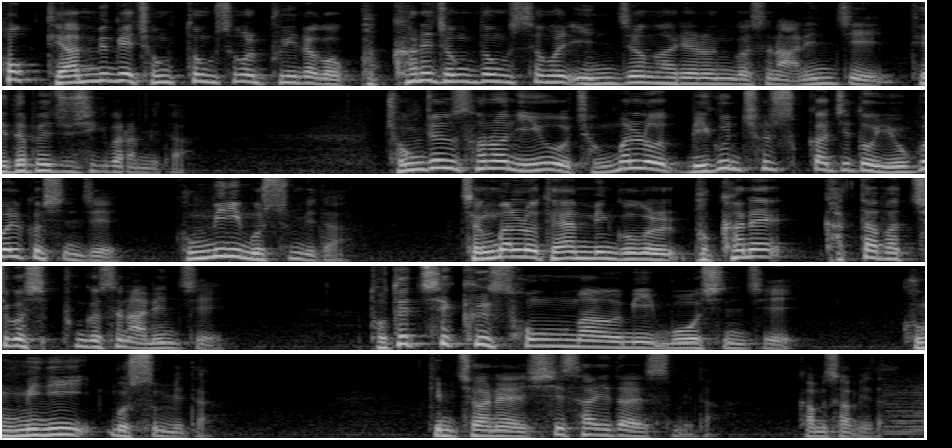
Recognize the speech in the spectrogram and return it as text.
혹 대한민국의 정통성을 부인하고 북한의 정통성을 인정하려는 것은 아닌지 대답해 주시기 바랍니다. 종전선언 이후 정말로 미군 철수까지도 요구할 것인지 국민이 묻습니다. 정말로 대한민국을 북한에 갖다 바치고 싶은 것은 아닌지 도대체 그 속마음이 무엇인지 국민이 묻습니다. 김치환의 시사이다였습니다. 감사합니다.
